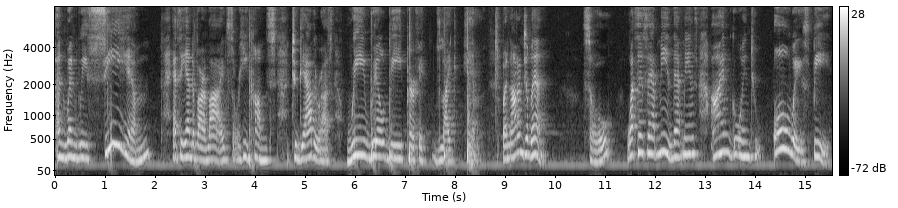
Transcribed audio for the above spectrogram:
And when we see Him at the end of our lives, or He comes to gather us, we will be perfect like Him. But not until then. So, what does that mean? That means I'm going to always be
